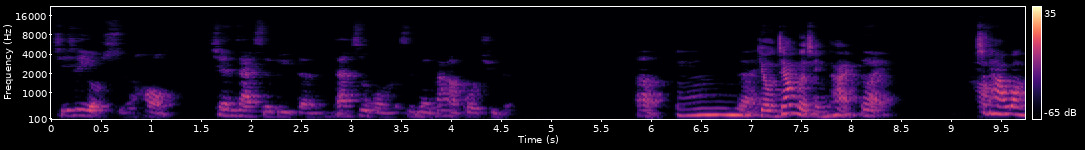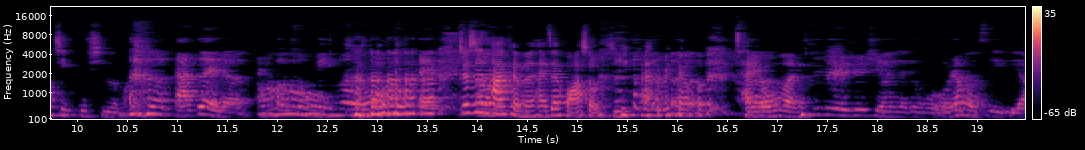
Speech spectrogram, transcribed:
其实有时候现在是绿灯，但是我们是没办法过去的。嗯嗯，对，有这样的形态。对，是他忘记呼吸了吗？答对了，哎，好聪明哦。就是他可能还在划手机，还没有踩油门。就是就是其中一个，就我我让我自己比较。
